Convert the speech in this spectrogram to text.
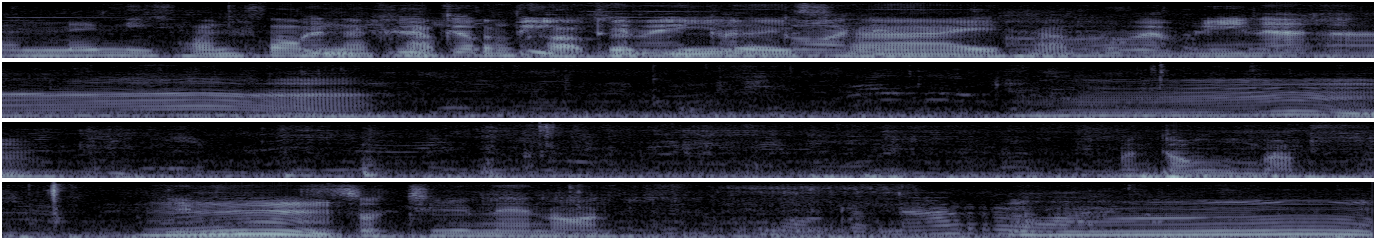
มันไม่มีช้อนส้อมมันนะคคือรับกะต้องปิขอแบบนี้เลยก้อนๆใช่ครับอ๋อแบบนี้นะอ่าอืมมันต้องแบบกินอืมสดชื่นแน่นอนเหมาะกับหน้าร้อือนม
